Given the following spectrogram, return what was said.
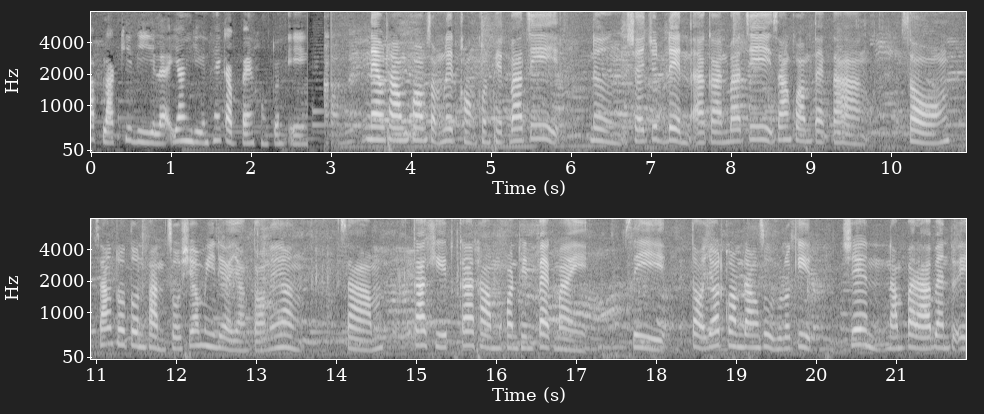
าพลักษณ์ที่ดีและยั่งยืนให้กับแบรนด์ของตนเอง แนวทางความสำเร็จของคนเพชรบ้าจี้ 1. ใช้จุดเด่นอาการบ้าจี้ สร้างความแตกต่าง 2. สร้างตัวตนผ่านโซเชียลมีเดียอย่างต่อเนื่อง 3. กล้าคิดกล้าทำคอนเทนต์แปลกใหม่ 4. ต่อยอดความดังสู่ธุรกิจ เช่น น้ำปลาร้าแบรนด์ตัวเอ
